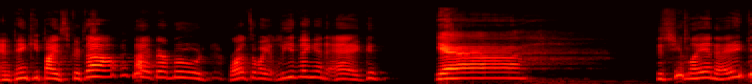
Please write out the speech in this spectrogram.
and Pinkie Pie screams, "Ah, nightmare mood!" runs away, leaving an egg. Yeah. Did she lay an egg?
